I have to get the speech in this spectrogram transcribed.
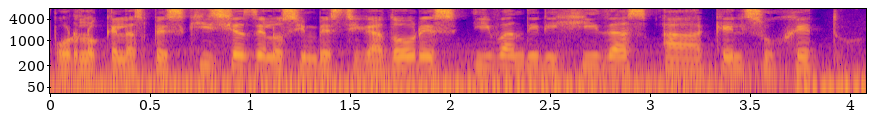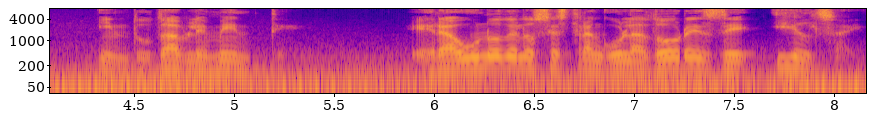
por lo que las pesquisas de los investigadores iban dirigidas a aquel sujeto. Indudablemente, era uno de los estranguladores de Hillside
